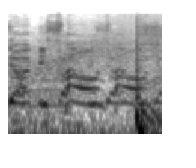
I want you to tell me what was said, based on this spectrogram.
do it be whole.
